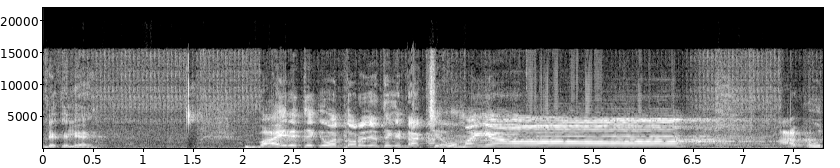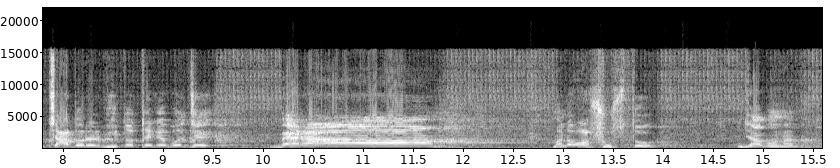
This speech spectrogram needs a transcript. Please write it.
ডেকে নিয়ে আয়। বাইরে থেকে ওর দরজা থেকে ডাকছে, উমাইয়া! আর উ চাদরের ভিতর থেকে বলছে, ব্যারাম! মানে অসুস্থ, যাব না।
